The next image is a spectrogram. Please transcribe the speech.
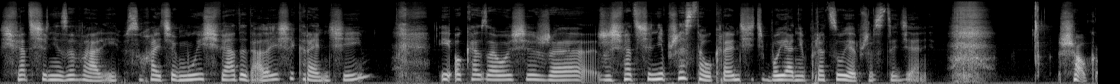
świat się nie zawali. Słuchajcie, mój świat dalej się kręci. I okazało się, że, że świat się nie przestał kręcić, bo ja nie pracuję przez tydzień. Szok.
